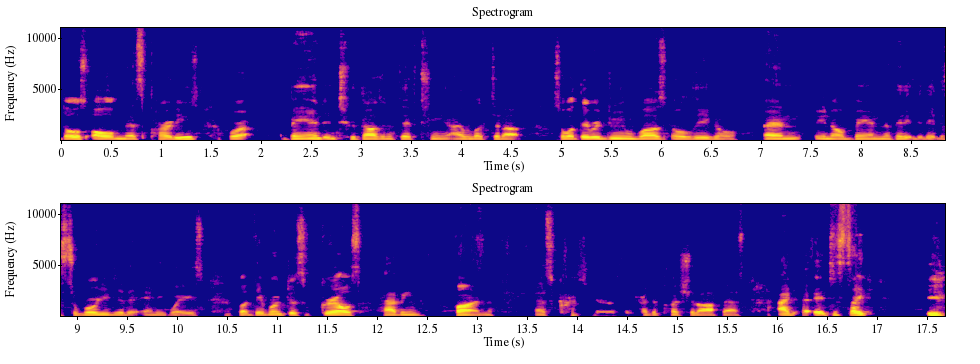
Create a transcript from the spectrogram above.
Those old Miss parties were banned in 2015. I looked it up. So what they were doing was illegal and, you know, banned. They, they, the sorority did it anyways. But they weren't just girls having fun, as Chris Harrison tried to push it off as. I, it just like, he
